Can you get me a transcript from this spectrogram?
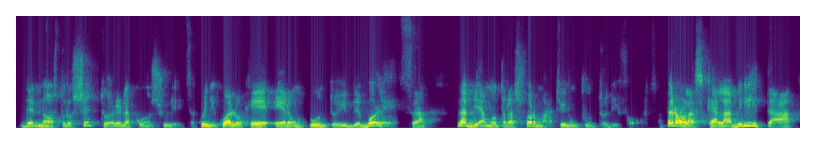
del nostro settore la consulenza. Quindi quello che era un punto di debolezza l'abbiamo trasformato in un punto di forza. Però la scalabilità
